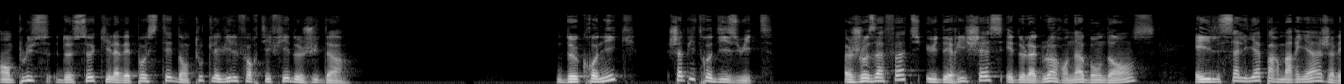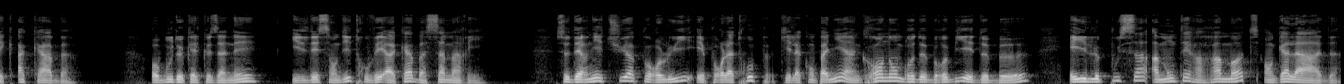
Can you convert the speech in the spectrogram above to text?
en plus de ceux qu'il avait postés dans toutes les villes fortifiées de Juda. De Chroniques, chapitre 18. Josaphat eut des richesses et de la gloire en abondance, et il s'allia par mariage avec Akab. Au bout de quelques années, il descendit trouver Akab à Samarie. Ce dernier tua pour lui et pour la troupe qui l'accompagnait un grand nombre de brebis et de bœufs, et il le poussa à monter à Ramoth en Galaad.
